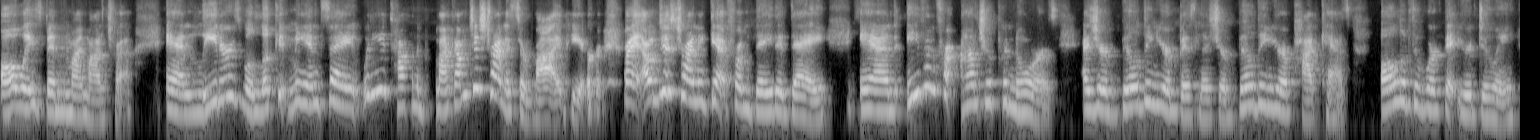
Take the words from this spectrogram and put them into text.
always been my mantra. And leaders will look at me and say, What are you talking about? Like, I'm just trying to survive here, right? I'm just trying to get from day to day. And even for entrepreneurs, as you're building your business, you're building your podcast, all of the work that you're doing,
